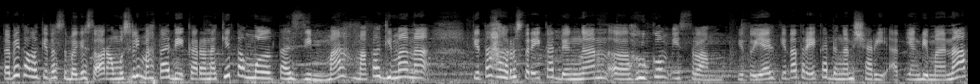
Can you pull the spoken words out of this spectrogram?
tapi kalau kita sebagai seorang muslimah tadi karena kita multazimah maka gimana? Kita harus terikat dengan uh, hukum Islam gitu ya. Kita terikat dengan syariat yang di mana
